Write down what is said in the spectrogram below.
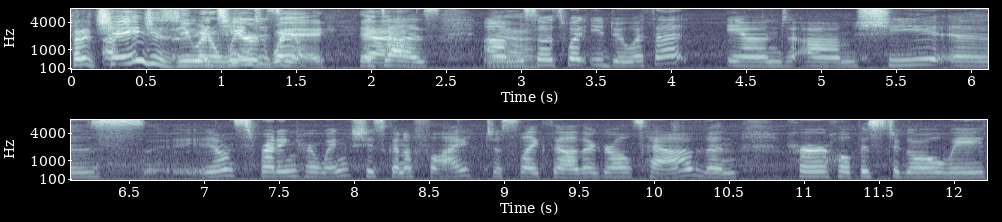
But it changes you in it a weird way. It does. Um, Yeah. So it's what you do with it. And um, she is, you know, spreading her wings. She's going to fly just like the other girls have. And her hope is to go away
